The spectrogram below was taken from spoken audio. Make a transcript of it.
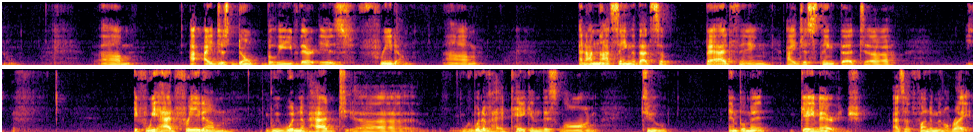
You know, um, I, I just don't believe there is freedom. Um, and I'm not saying that that's a bad thing. I just think that uh, if we had freedom, we wouldn't have had to, uh, we wouldn't have had taken this long to implement gay marriage as a fundamental right.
